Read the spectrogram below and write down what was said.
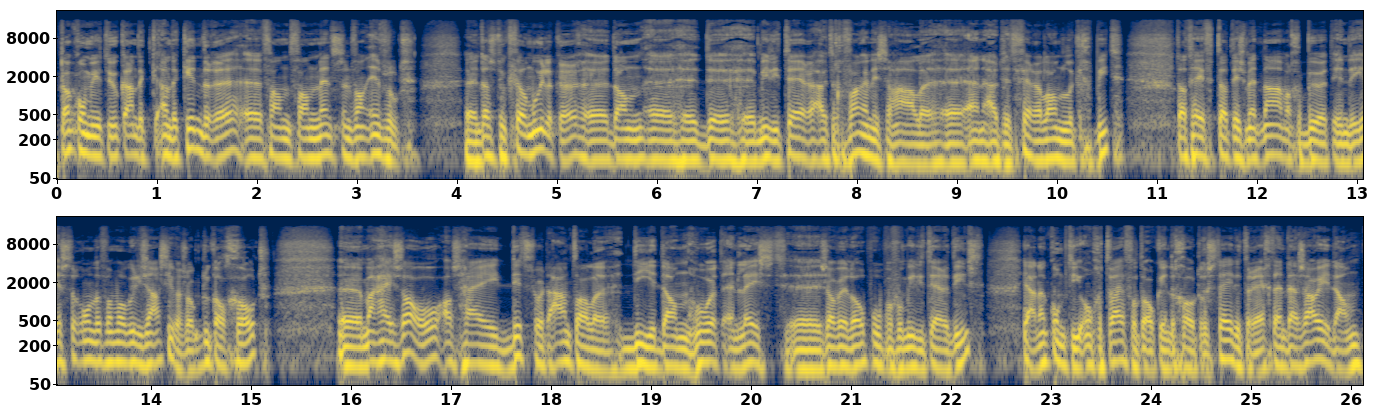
dan kom je natuurlijk aan de, aan de kinderen van, van mensen van invloed. Dat is natuurlijk veel moeilijker dan de militairen uit de gevangenissen halen en uit het verre landelijke gebied. Dat, heeft, dat is met name gebeurd in de eerste ronde van mobilisatie, was ook natuurlijk al groot. Maar hij zal, als hij dit soort aantallen die dan hoort en leest, zou willen oproepen voor militaire dienst, ja, dan komt die ongetwijfeld ook in de grotere steden terecht. En daar zou je dan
